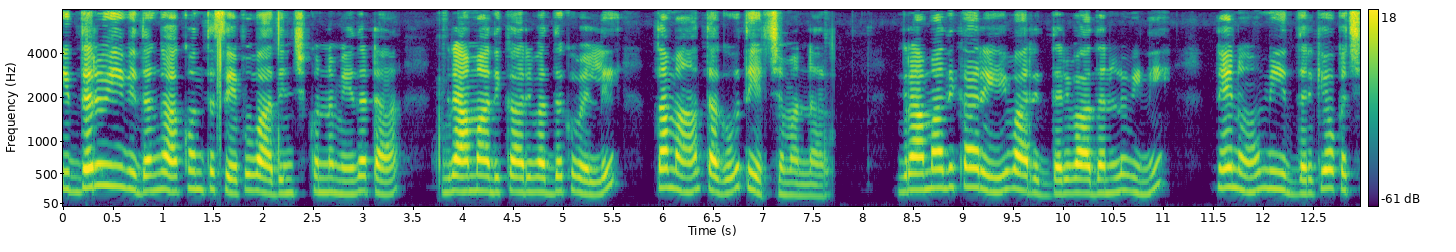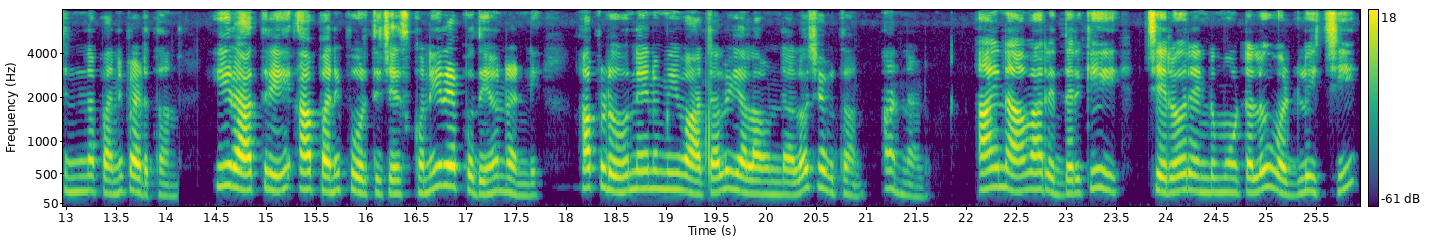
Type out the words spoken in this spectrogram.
ఇద్దరూ ఈ విధంగా కొంతసేపు వాదించుకున్న మీదట గ్రామాధికారి వద్దకు వెళ్ళి తమ తగువు తీర్చమన్నారు. గ్రామాధికారి వారిద్దరి వాదనలు విని నేను మీ ఇద్దరికీ ఒక చిన్న పని పెడతాను. ఈ రాత్రి ఆ పని పూర్తి చేసుకొని రేపు ఉదయం రండి. అప్పుడు నేను మీ వాటాలు ఎలా ఉండాలో చెబుతాను అన్నాడు. ఆయన వారిద్దరికీ చెరో రెండు మూటలు వడ్లు ఇచ్చి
